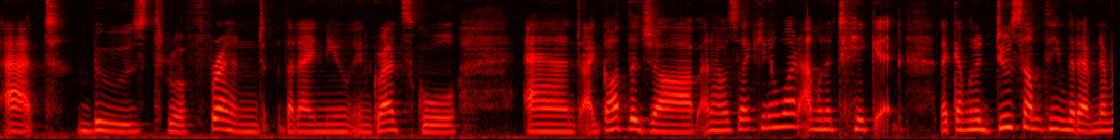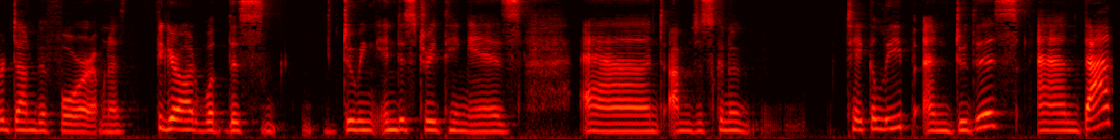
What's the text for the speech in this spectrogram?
at Booz through a friend that I knew in grad school. And I got the job, and I was like, you know what? I'm gonna take it. Like, I'm gonna do something that I've never done before. I'm gonna figure out what this doing industry thing is, and I'm just gonna take a leap and do this. And that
